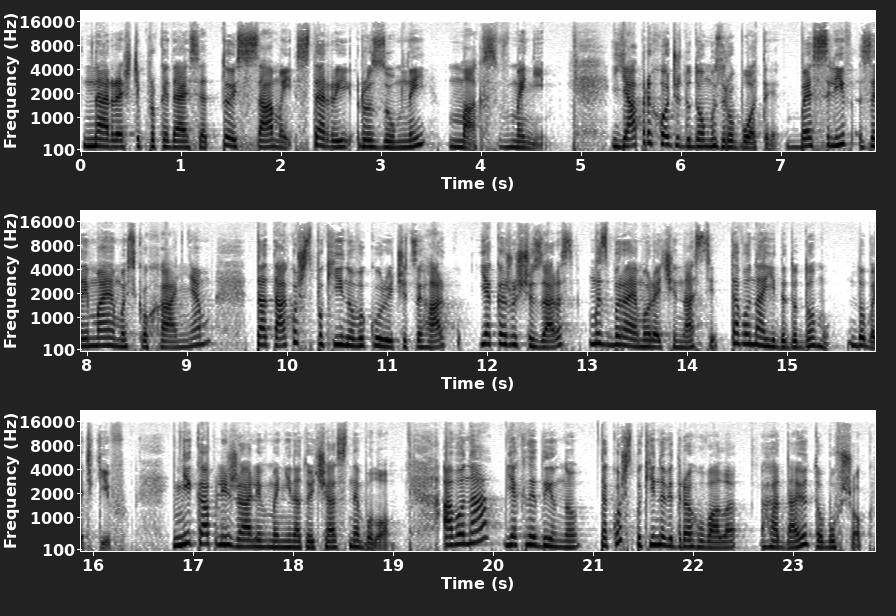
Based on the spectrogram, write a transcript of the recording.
нарешті прокидається той самий старий розумний Макс в мені. Я приходжу додому з роботи, без слів займаємось коханням та також спокійно викурюючи цигарку, я кажу, що зараз ми збираємо речі Насті, та вона їде додому до батьків. Ні каплі жалів мені на той час не було. А вона, як не дивно, також спокійно відреагувала. Гадаю, то був шок.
